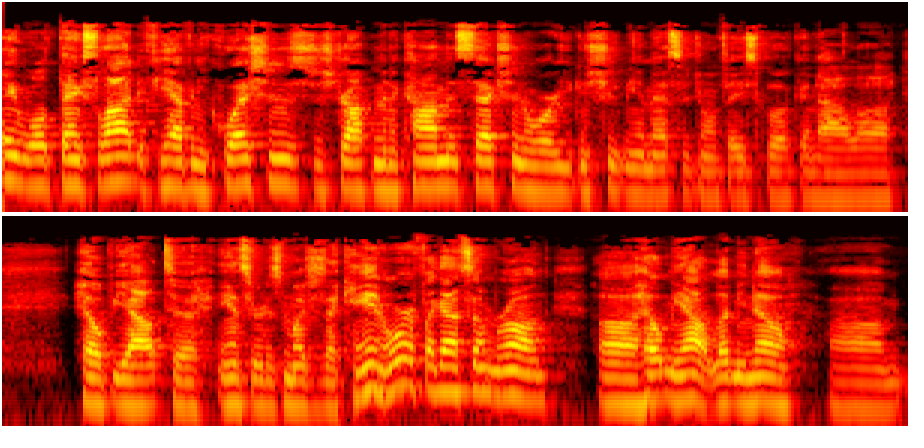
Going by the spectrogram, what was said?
Hey, well, thanks a lot. If you have any questions, just drop them in the comments section or you can shoot me a message on Facebook and I'll uh, help you out to answer it as much as I can. Or if I got something wrong, uh, help me out. Let me know. Um,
